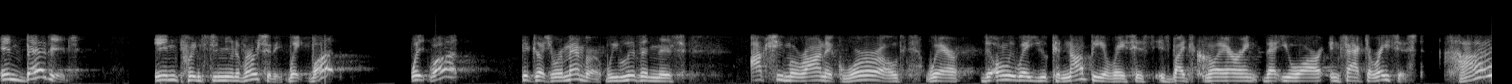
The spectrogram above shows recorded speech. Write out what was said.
embedded in Princeton University. Wait, what? Wait, what? Because remember, we live in this oxymoronic world where the only way you cannot be a racist is by declaring that you are, in fact, a racist. Huh?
